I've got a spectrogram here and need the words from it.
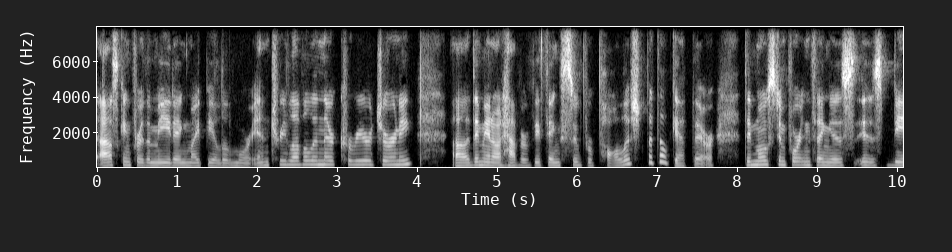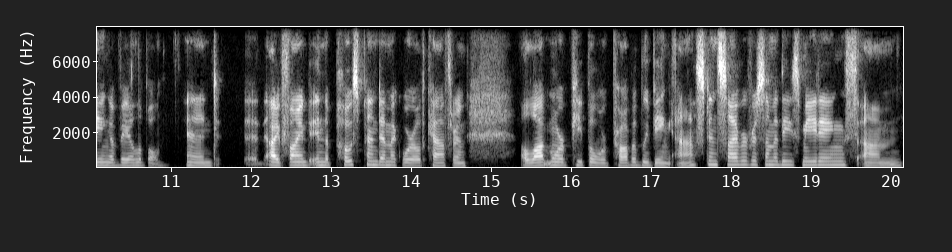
asking for the meeting might be a little more entry level in their career journey. Uh, they may not have everything super polished, but they'll get there. The most important thing is is being available. And uh, I find in the post-pandemic world, Catherine, a lot more people were probably being asked in cyber for some of these meetings. Um,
